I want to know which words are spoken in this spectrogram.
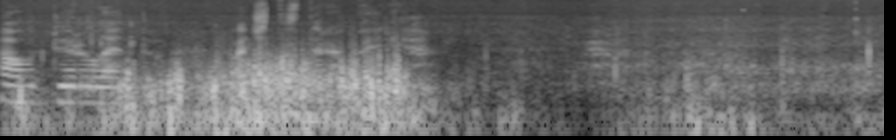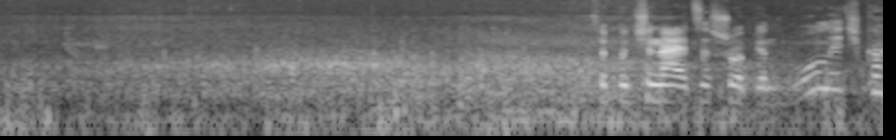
Аутбірленду. Бачите, стара мерія. Це починається шопінг вуличка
